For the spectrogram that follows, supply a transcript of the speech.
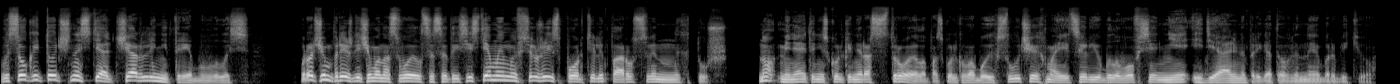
высокой точности от Чарли не требовалось. Впрочем, прежде чем он освоился с этой системой, мы все же испортили пару свиных туш. Но меня это нисколько не расстроило, поскольку в обоих случаях моей целью было вовсе не идеально приготовленное барбекю.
